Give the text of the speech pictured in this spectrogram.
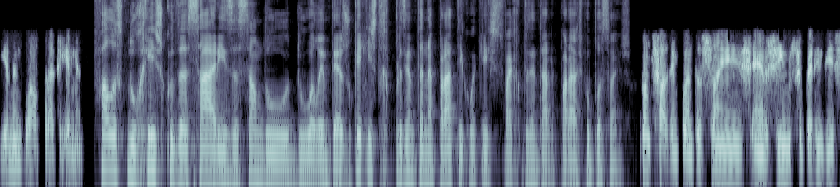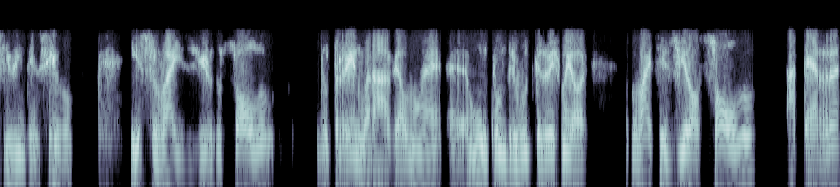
e amendoal, praticamente. Fala-se do risco da saarização do, do Alentejo. O que é que isto representa na prática? O que é que isto vai representar para as populações? Quando se fazem plantações em regime superintensivo e intensivo, isso vai exigir do solo, do terreno arável, não é? Eh, um contributo cada vez maior. Vai-se exigir ao solo, à terra,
